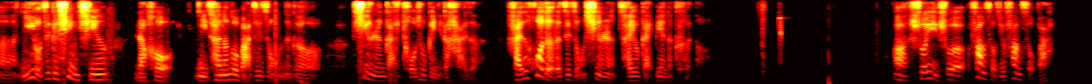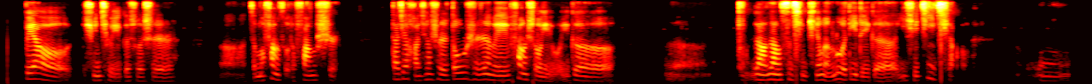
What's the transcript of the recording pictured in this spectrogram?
呃，你有这个信心，然后你才能够把这种那个信任感投注给你的孩子，孩子获得了这种信任，才有改变的可能。啊，所以说放手就放手吧，不要寻求一个说是呃怎么放手的方式。大家好像是都是认为放手有一个呃让让事情平稳落地的一个一些技巧。嗯，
